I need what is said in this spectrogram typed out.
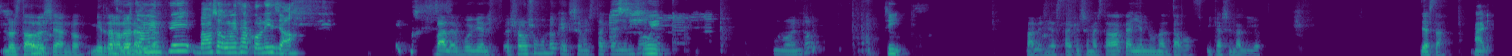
Lo he estado Pues- deseando. Mi Pues regalo de Navidad. vamos a comenzar con ella. Vale, muy bien. Espera un segundo que se me está cayendo. Uy, Un momento. sí. Vale, ya está, que se me estaba cayendo un altavoz y casi la lío. Ya está. Vale.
